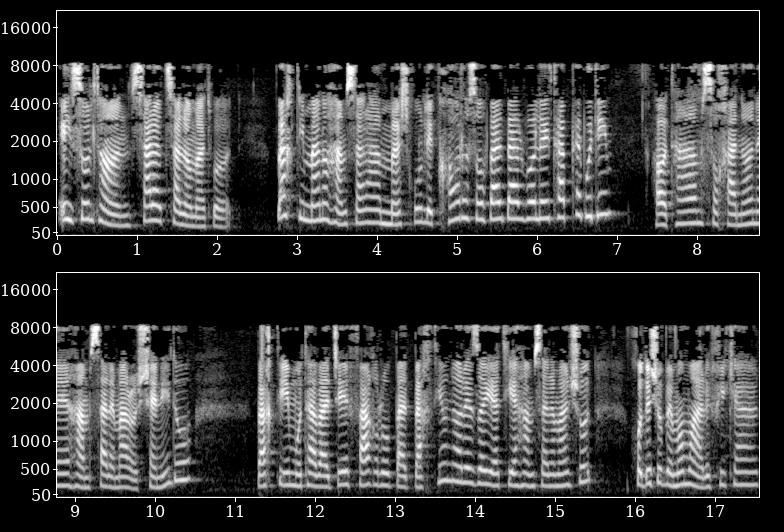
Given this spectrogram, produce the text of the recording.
ای سلطان سرت سلامت باد. وقتی من و همسرم مشغول کار و صحبت بر بالای تپه بودیم حاتم سخنان همسر مرا شنید و وقتی متوجه فقر و بدبختی و نارضایتی همسر من شد خودشو به ما معرفی کرد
